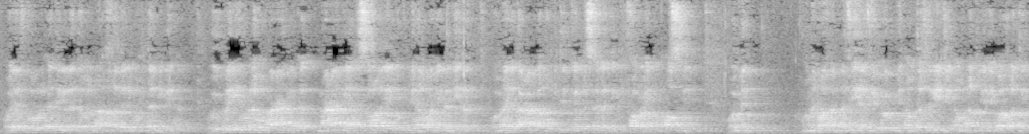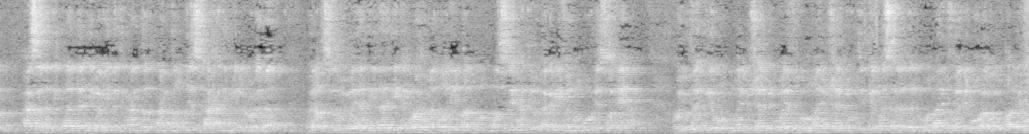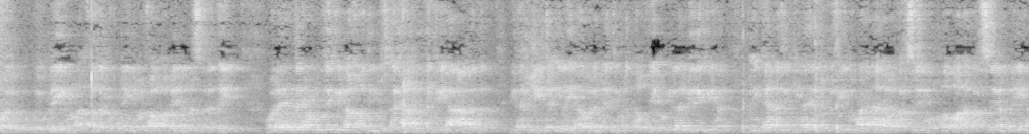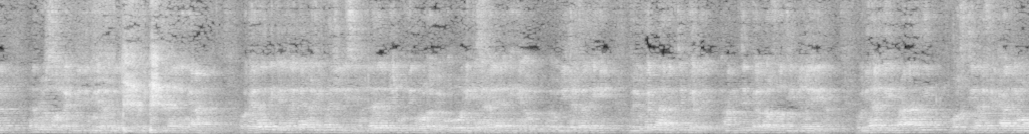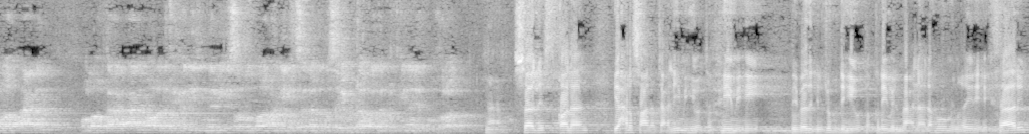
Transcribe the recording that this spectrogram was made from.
ويذكر الأدلة والمأخذ لمحتملها ويبين له معاني معاني أسرار حكمها وعلمها وما يتعلق بتلك المسألة من فرع وأصل ومن ومن وهم فيها في حكم أو تخريج أو نقل عبارة حسنة الآداء بعيدة عن تنقيص أحد من العلماء ويقصد ببيان ذلك الوهم طريق النصيحة وتعريف النقول الصحيحة. ويذكر ما يشابه ويذكر ما يشابه تلك المسألة وما يفارقها ويقاربها ويبين مأخذ الحكمين والفرق بين المسألتين ولا يمتنع من ذكر لفظة ذكرها عادة إذا احتيج إليها ولم يتم التوضيح إلا بذكرها. فإن كانت الكناية تفيد معناها وتحصيل مقتضاها تحصيلا بينا لم يصرح بذكرها بالكناية عنها وكذلك إذا كان في مجلس من لا يليق ذكرها بحضوره لحيائه أو لجفائه فيكنى عن تلك عن تلك اللفظة بغيرها. ولهذه المعاني واختلاف الحال والله أعلم. والله تعالى الله عليه وسلم نعم. السادس قال أن يحرص على تعليمه وتفهيمه ببذل جهده وتقريب المعنى له من غير إكثار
